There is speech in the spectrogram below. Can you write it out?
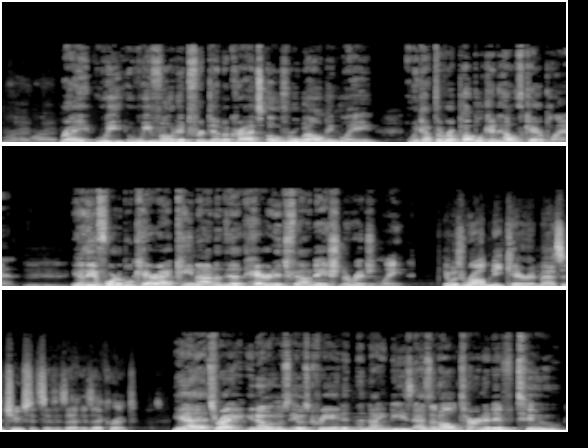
Right, right. Right? We, we voted for Democrats overwhelmingly we got the Republican health care plan. You know, the Affordable Care Act came out of the Heritage Foundation originally. It was Romney Care in Massachusetts. Is, is that is that correct? Yeah, that's right. You know, it was it was created in the 90s as an alternative to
